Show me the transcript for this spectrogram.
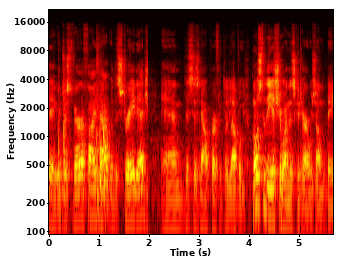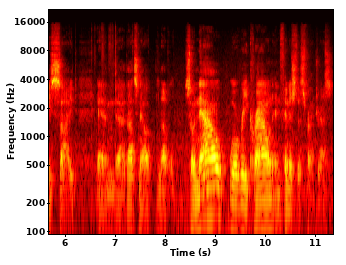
Okay, we just verified that with the straight edge and this is now perfectly level. Most of the issue on this guitar was on the bass side and uh, that's now leveled. So now we'll recrown and finish this fret dress.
